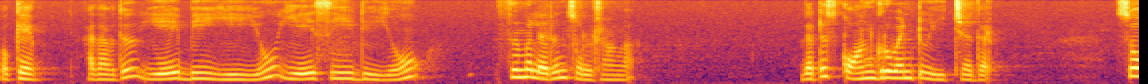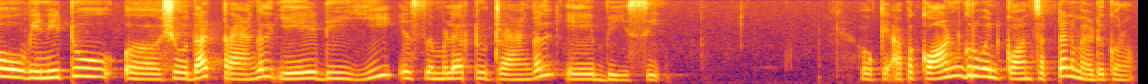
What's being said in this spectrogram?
okay அதாவது ஏபிஇயும் ஏசிடியும் சிமிலர்னு சொல்கிறாங்க that is congruent to each other so we need to show that triangle ADE is similar to triangle ABC okay அப்போ கான்க்ரூவன் கான்செப்டை நம்ம எடுக்கணும்.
